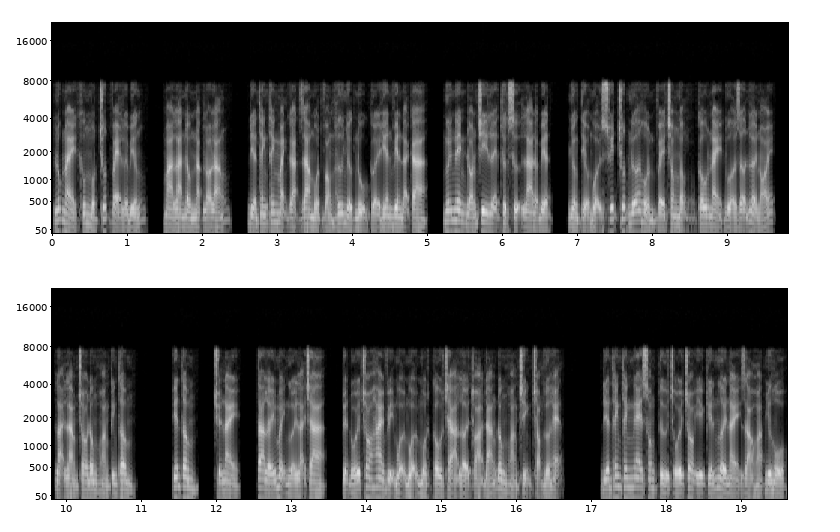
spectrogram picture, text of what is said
lúc này không một chút vẻ lười biếng, mà là nồng nặc lo lắng, điền thanh thanh mạnh gạt ra một vòng hư nhược nụ cười hiên viên đại ca, ngươi nên đón chi lệ thực sự là đặc biệt, nhường tiểu mội suýt chút nữa hồn về trong mộng câu này đùa dỡn lời nói, lại làm cho đông hoàng kinh tâm. Yên tâm, chuyện này, ta lấy mệnh người lại cha tuyệt đối cho hai vị mội mội một câu trả lời thỏa đáng đông hoàng trịnh trọng hứa hẹn. Điền thanh thanh nghe xong từ chối cho ý kiến người này giảo hoạt như hồ,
